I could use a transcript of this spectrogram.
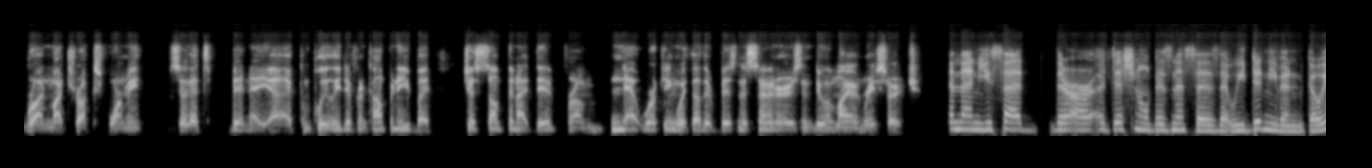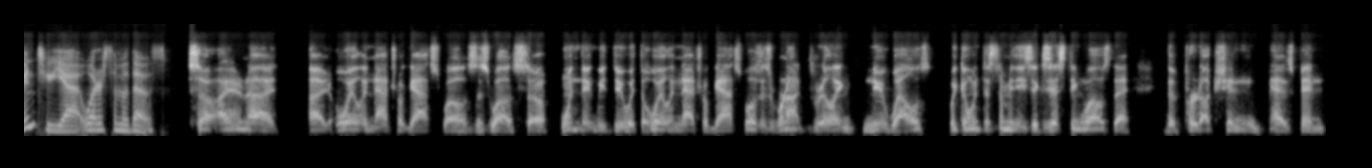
run my trucks for me. So that's been a, a completely different company, but just something I did from networking with other business owners and doing my own research. And then you said there are additional businesses that we didn't even go into yet. What are some of those? So I own uh, uh, oil and natural gas wells as well. So one thing we do with the oil and natural gas wells is we're not drilling new wells. We go into some of these existing wells that the production has been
